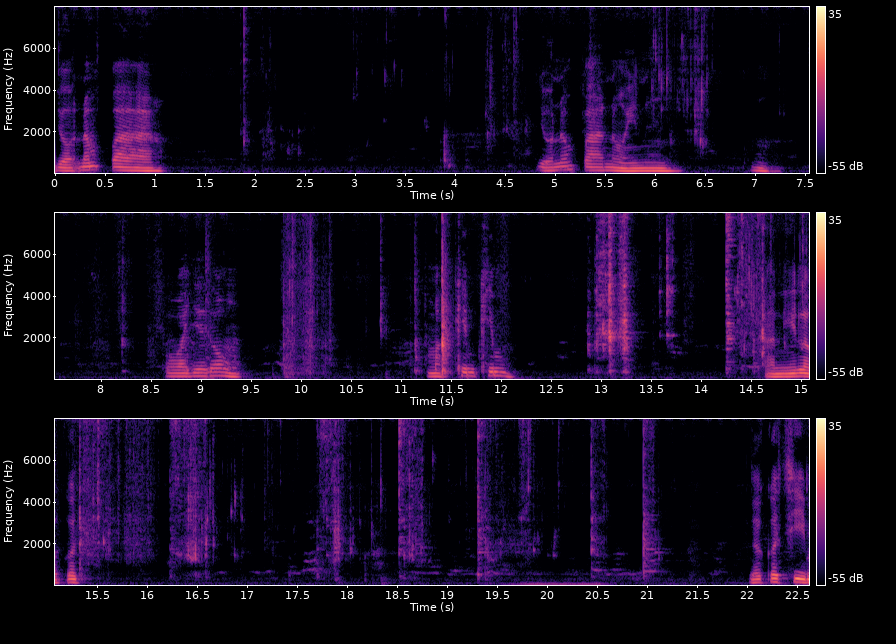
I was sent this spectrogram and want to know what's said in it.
หยอดน้ำปลาหยอดน้ำปลาหน่อยหนึ่งเพราะว่ายายต้องหมักเข้มเข้มๆ อันนี้เราก็ แล้วก็ชิม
